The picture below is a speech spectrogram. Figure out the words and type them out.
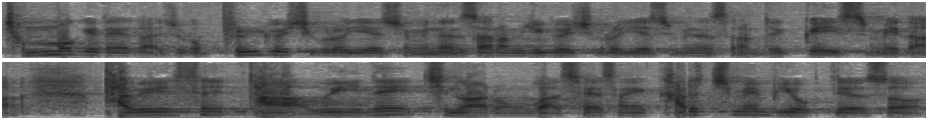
접목이 돼가지고 불교식으로 예수 믿는 사람, 유교식으로 예수 믿는 사람들이 꽤 있습니다. 다윗의, 다윈의 진화론과 세상의 가르침에 미혹되어서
